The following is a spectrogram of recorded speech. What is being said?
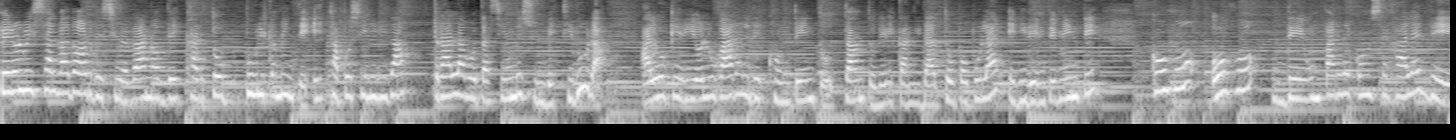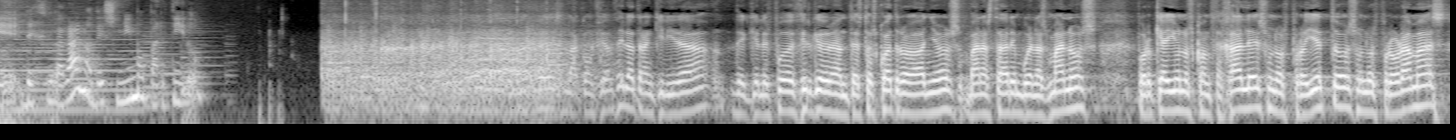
Pero Luis Salvador de Ciudadanos descartó públicamente esta posibilidad tras la votación de su investidura, algo que dio lugar al descontento tanto del candidato popular, evidentemente, como, ojo, de un par de concejales de, de Ciudadanos, de su mismo partido. la confianza y la tranquilidad de que les puedo decir que durante estos cuatro años van a estar en buenas manos porque hay unos concejales, unos proyectos, unos programas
